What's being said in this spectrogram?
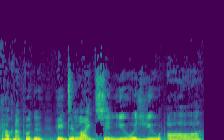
How can I put this? He delights in you as you are,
